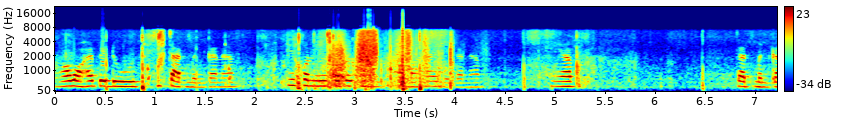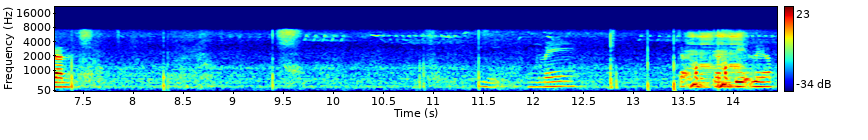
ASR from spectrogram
เขาบอกให้ไปดูที่จัดเหมือนกันนะครับที่คนนี้เขาเป็นคนเอามาให้เหมือนกันนะครับนี่ครับ จัดเหมือนกันเห็นไหมจัด เดะเลยครับ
